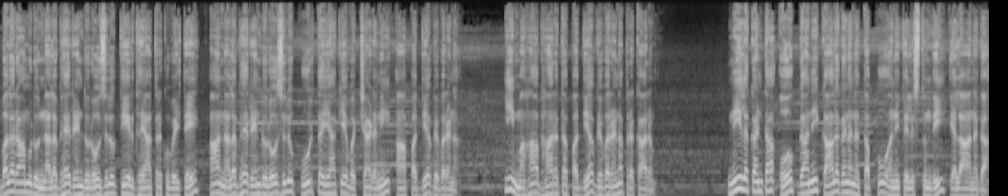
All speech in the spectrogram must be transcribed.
బలరాముడు నలభై రెండు రోజులు తీర్థయాత్రకు వెళ్తే ఆ నలభై రెండు రోజులు పూర్తయ్యాకే వచ్చాడని ఆ పద్య వివరణ. ఈ మహాభారత పద్య వివరణ ప్రకారం. నీలకంఠ ఓక్ గాని కాలగణన తప్పు అని తెలుస్తుంది ఎలా అనగా.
